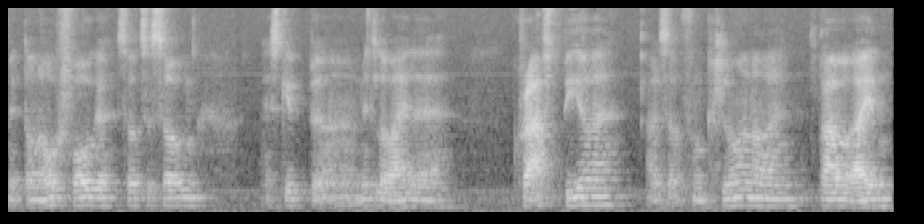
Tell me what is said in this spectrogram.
mit der Nachfrage sozusagen. Es gibt äh, mittlerweile Craft-Biere, also von kleineren Brauereien,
